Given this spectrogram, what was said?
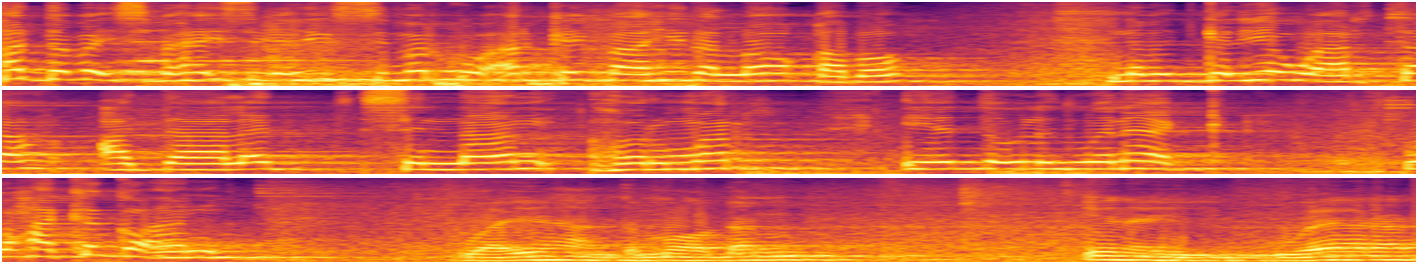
haddaba isbahaysiga higsi markuu arkay baahida loo qabo nabadgelyo waarta cadaalad sinaan horumar iyo dowlad wanaag. Waxaa ka go-an waayahan dambe oo dhan inay weerar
